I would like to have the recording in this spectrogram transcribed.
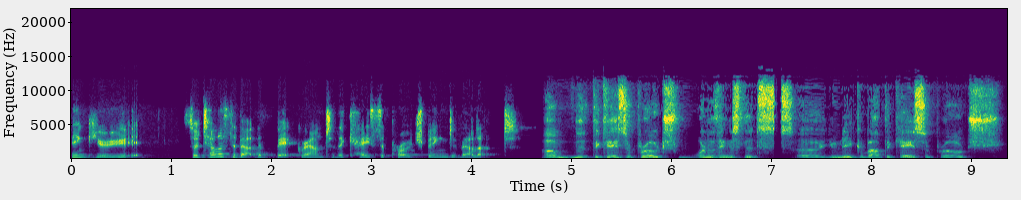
Thank you. So tell us about the background to the case approach being developed. Um, the, the, case approach, one of the things that's uh, unique about the case approach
